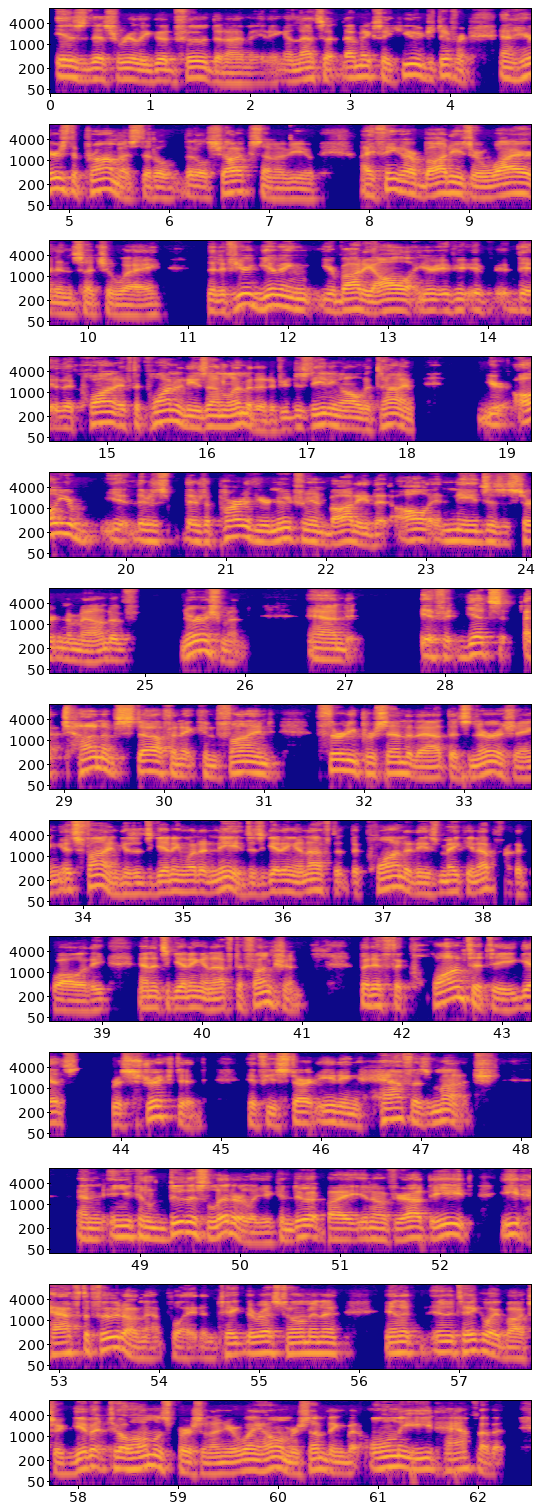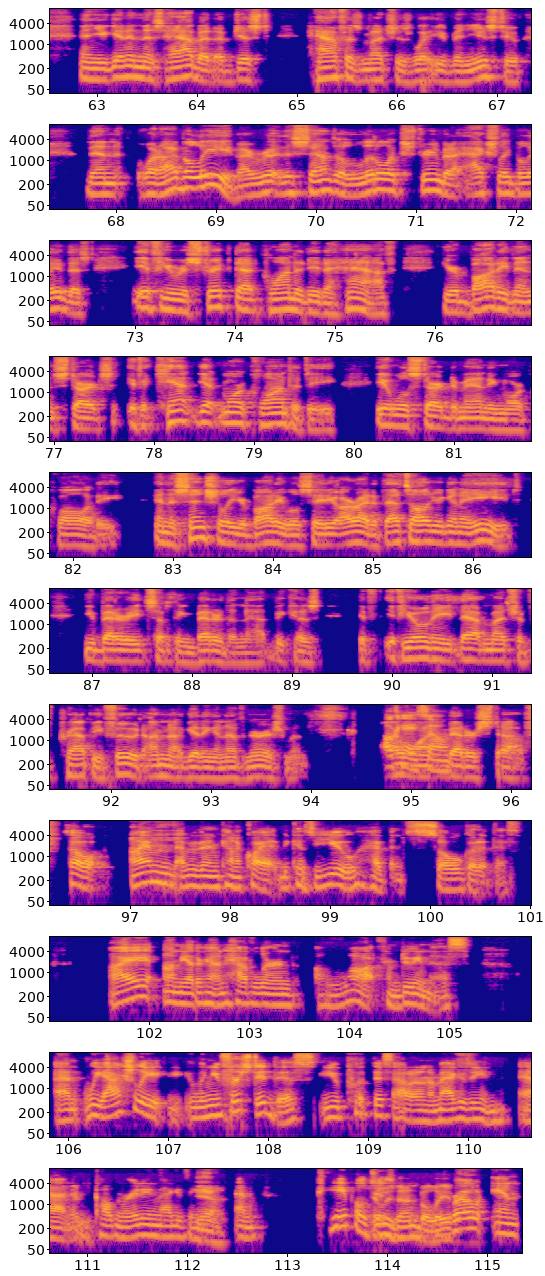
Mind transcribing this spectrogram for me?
is this really good food that I'm eating? And that's a that makes a huge difference. And here's the promise that'll that'll shock some of you. I think our bodies are wired in such a way that if you're giving your body all your if you if the the quant if the quantity is unlimited, if you're just eating all the time, you're all your you, there's there's a part of your nutrient body that all it needs is a certain amount of nourishment. And if it gets a ton of stuff and it can find 30% of that that's nourishing, it's fine because it's getting what it needs. It's getting enough that the quantity is making up for the quality and it's getting enough to function. But if the quantity gets restricted, if you start eating half as much, and, and you can do this literally. You can do it by, you know, if you're out to eat, eat half the food on that plate and take the rest home in a in a in a takeaway box or give it to a homeless person on your way home or something, but only eat half of it. And you get in this habit of just half as much as what you've been used to. Then what I believe, I re- this sounds a little extreme, but I actually believe this. If you restrict that quantity to half, your body then starts, if it can't get more quantity, it will start demanding more quality. And essentially, your body will say to you, all right, if that's all you're going to eat, you better eat something better than that because if if you only eat that much of crappy food, I'm not getting enough nourishment. Okay, so better stuff. so I'm I've been kind of quiet because you have been so good at this. I, on the other hand, have learned a lot from doing this. And we actually, when you first did this, you put this out on a magazine and it was called Meridian Magazine. Yeah. And people It was just unbelievable. wrote in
